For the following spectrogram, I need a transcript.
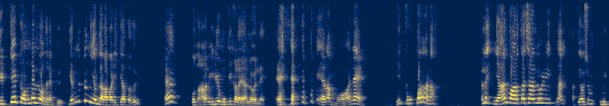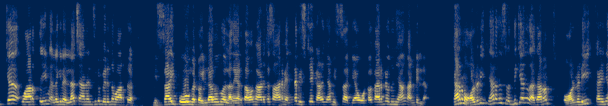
കിട്ടിയിട്ടുണ്ടല്ലോ നിനക്ക്. എന്നിട്ടും നീ എന്താണ് പഠിക്കാത്തത്? ഏ? ഓ നാളെ വീഡിയോ മുക്കിക്കളയാലോ അല്ലേ? എടാ മോനെ. നീ സൂപ്പറാടാ അല്ല ഞാൻ വാർത്താ ചാനൽ വഴി ഞാൻ അത്യാവശ്യം മിക്ക വാർത്തയും അല്ലെങ്കിൽ എല്ലാ ചാനൽസിലും വരുന്ന വാർത്തകൾ മിസ്സായി പോകും കേട്ടോ. ഇല്ലാതൊന്നും അല്ല നേരത്തെ അവൻ കാണിച്ച സാധനം എന്റെ മിസ്റ്റേക്ക് ആണ്. ഞാൻ മിസ്സാക്കി ആ ഒന്നും ഞാൻ കണ്ടില്ല. കാരണം ഓൾറെഡി ഞാനത് ശ്രദ്ധിക്കാഞ്ഞതാ. കാരണം ഓൾറെഡി കഴിഞ്ഞ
